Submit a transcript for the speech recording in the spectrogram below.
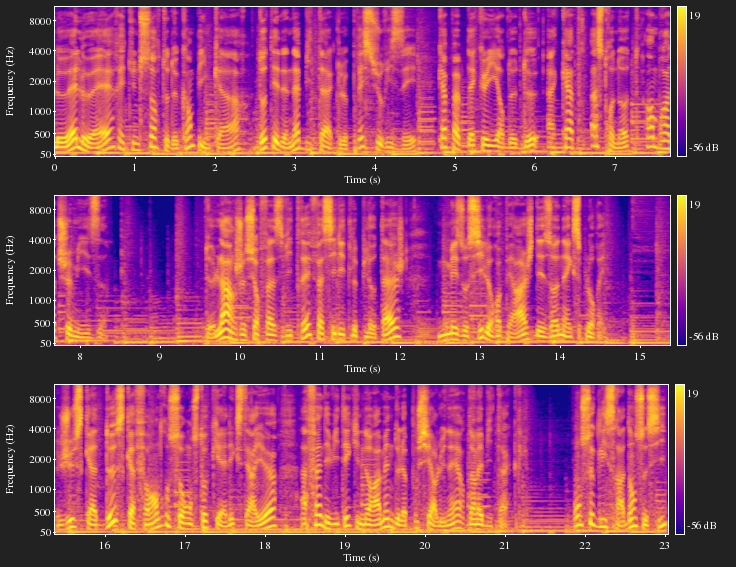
Le LER est une sorte de camping-car doté d'un habitacle pressurisé capable d'accueillir de 2 à 4 astronautes en bras de chemise. De larges surfaces vitrées facilitent le pilotage, mais aussi le repérage des zones à explorer. Jusqu'à deux scaphandres seront stockés à l'extérieur afin d'éviter qu'ils ne ramènent de la poussière lunaire dans l'habitacle. On se glissera dans ceci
